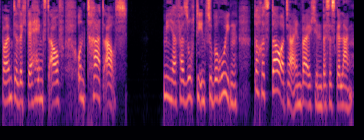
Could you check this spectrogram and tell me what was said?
bäumte sich der Hengst auf und trat aus. Mia versuchte ihn zu beruhigen, doch es dauerte ein Weilchen, bis es gelang.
